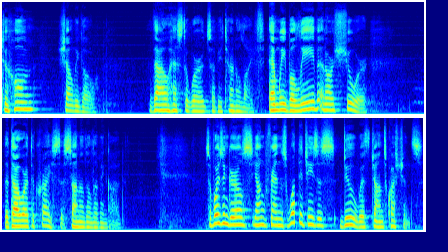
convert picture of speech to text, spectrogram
to whom shall we go? Thou hast the words of eternal life. And we believe and are sure that thou art the Christ, the Son of the living God. So, boys and girls, young friends, what did Jesus do with John's questions?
